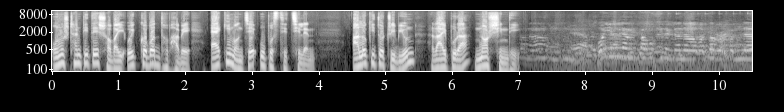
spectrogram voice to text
অনুষ্ঠানটিতে সবাই ঐক্যবদ্ধভাবে একই মঞ্চে উপস্থিত ছিলেন আলোকিত ট্রিবিউন রায়পুরা নরসিংদী وإن لم تغفر لنا وترحمنا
